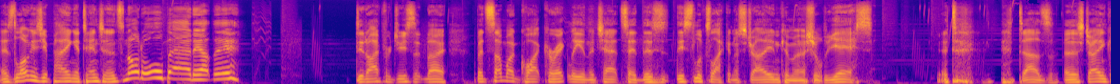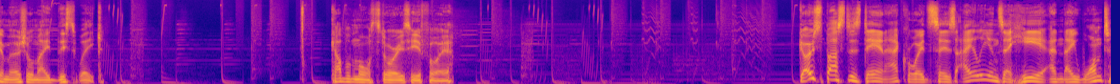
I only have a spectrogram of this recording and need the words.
As long as you're paying attention, it's not all bad out there. Did I produce it? No. But someone quite correctly in the chat said this this looks like an Australian commercial. Yes. It, it does. An Australian commercial made this week. Couple more stories here for you. Ghostbusters Dan Aykroyd says aliens are here and they want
